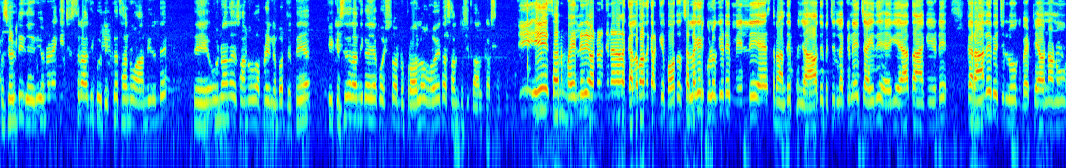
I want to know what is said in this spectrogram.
ਫੈਸਿਲਿਟੀ ਦੇ ਰਹੀ, ਉਹਨਾਂ ਨੇ ਕਿ ਜਿਸ ਤਰ੍ਹਾਂ ਦੀ ਕੋਈ ਦਿੱਕਤ ਸਾਨੂੰ ਆਉਣ ਨਹੀਂ ਦਿੰਦੇ, ਤੇ ਉਹਨਾਂ ਨੇ ਸਾਨੂੰ ਆਪਣੇ ਨੰਬਰ ਦਿੱਤੇ ਆ ਕਿ ਕਿਸੇ ਤਰ੍ਹਾਂ ਦੀ ਕੋਈ ਕੁਝ ਤੁਹਾਨੂੰ ਪ੍ਰੋਬਲਮ ਹੋਏ ਤਾਂ ਸਾਨੂੰ ਤੁਸੀਂ ਕਾਲ ਕਰ ਸਕਦੇ ਹੋ। ਜੀ, ਇਹ ਸਨ ਮੇਲੇ ਦੇ ਓਨਰ ਜਿਨ੍ਹਾਂ ਨਾਲ ਗੱਲਬਾਤ ਕਰਕੇ ਬਹੁਤ ਅੱਛਾ ਲੱਗਿਆ। ਕੋਲੋਂ ਜਿਹੜੇ ਮੇਲੇ ਐ ਇਸ ਤਰ੍ਹਾਂ ਦੇ ਪੰਜਾਬ ਦੇ ਵਿੱਚ ਲੱਗਣੇ ਚਾਹੀਦੇ ਹੈਗੇ ਆ, ਤਾਂ ਕਿ ਜਿਹੜੇ ਘਰਾਂ ਦੇ ਵਿੱਚ ਲੋਕ ਬੈਠੇ ਆ, ਉਹਨਾਂ ਨੂੰ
